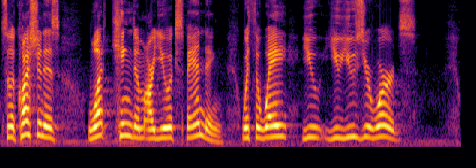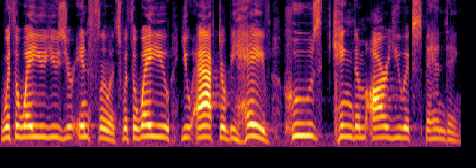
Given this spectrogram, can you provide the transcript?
So the question is what kingdom are you expanding with the way you, you use your words, with the way you use your influence, with the way you, you act or behave? Whose kingdom are you expanding?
